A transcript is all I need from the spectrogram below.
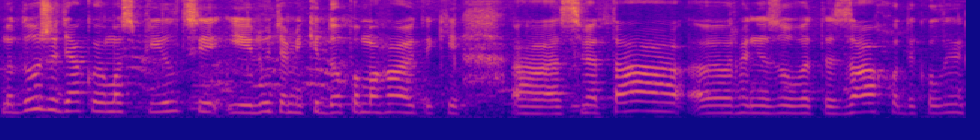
Ми дуже дякуємо спілці і людям, які допомагають такі свята е, організовувати заходи, коли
